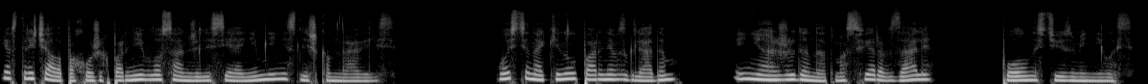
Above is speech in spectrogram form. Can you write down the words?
Я встречала похожих парней в Лос-Анджелесе, и они мне не слишком нравились. Остин окинул парня взглядом, и неожиданно атмосфера в зале полностью изменилась.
